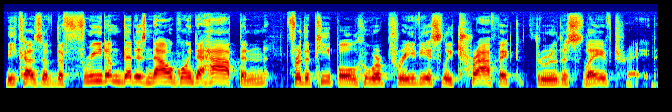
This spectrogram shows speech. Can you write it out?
because of the freedom that is now going to happen for the people who were previously trafficked through the slave trade.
